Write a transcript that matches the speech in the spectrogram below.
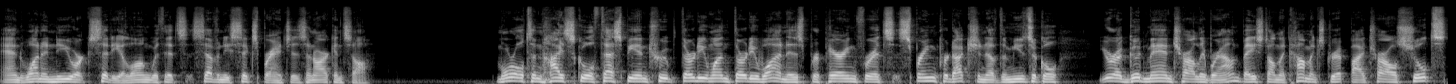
and 1 in New York City, along with its 76 branches in Arkansas. Morrilton High School Thespian Troupe 3131 is preparing for its spring production of the musical You're a Good Man, Charlie Brown, based on the comic strip by Charles Schulz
